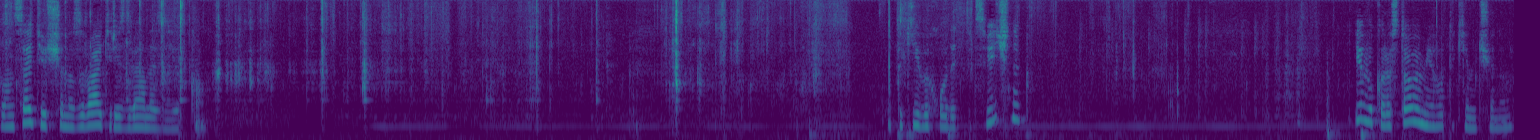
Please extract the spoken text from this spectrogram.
Понсетію ще називають різдвяна зірка. Такий виходить підсвічник. І використовуємо його таким чином.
